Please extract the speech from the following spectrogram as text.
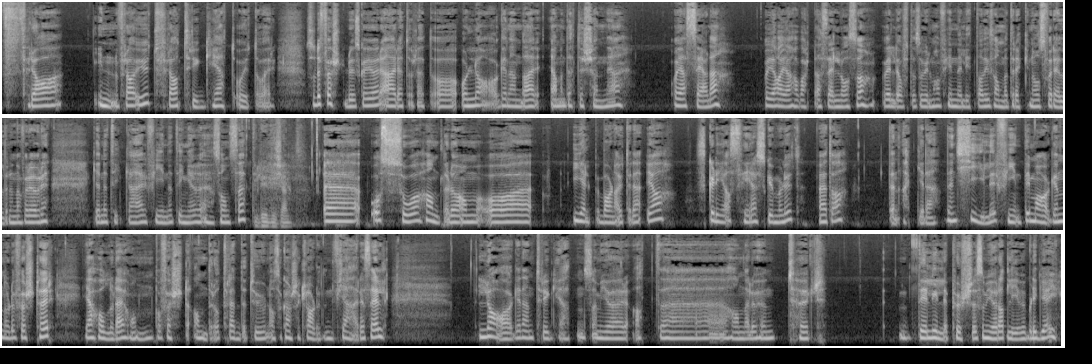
fra innenfra og ut, fra trygghet og utover. Så det første du skal gjøre, er rett og slett å, å lage den der Ja, men dette skjønner jeg, og jeg ser det. Og ja, jeg har vært der selv også. Veldig ofte så vil man finne litt av de samme trekkene hos foreldrene for øvrig. Genetikk er fine ting eh, sånn sett. Lydig kjent. Eh, og så handler det om å hjelpe barna ut i det. Ja, sklia ser skummel ut. Vet du hva? Den er ikke det. Den kiler fint i magen når du først tør. Jeg holder deg i hånden på første, andre og tredje turen, og så kanskje klarer du den fjerde selv. Lage den tryggheten som gjør at eh, han eller hun tør det lille pushet som gjør at livet blir gøy.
